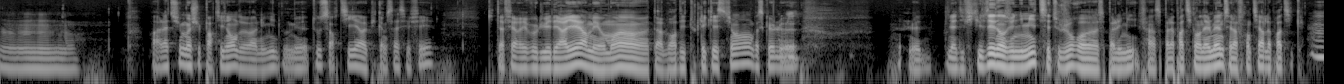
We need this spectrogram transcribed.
Hum. Bah, Là-dessus, moi, je suis partisan de, à la limite, vaut mieux tout sortir, et puis comme ça, c'est fait. Quitte à faire évoluer derrière, mais au moins, tu as abordé toutes les questions, parce que le, Oui. le- la difficulté dans une limite, c'est toujours, euh, c'est pas, pas la pratique en elle-même, c'est la frontière de la pratique. Mm.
